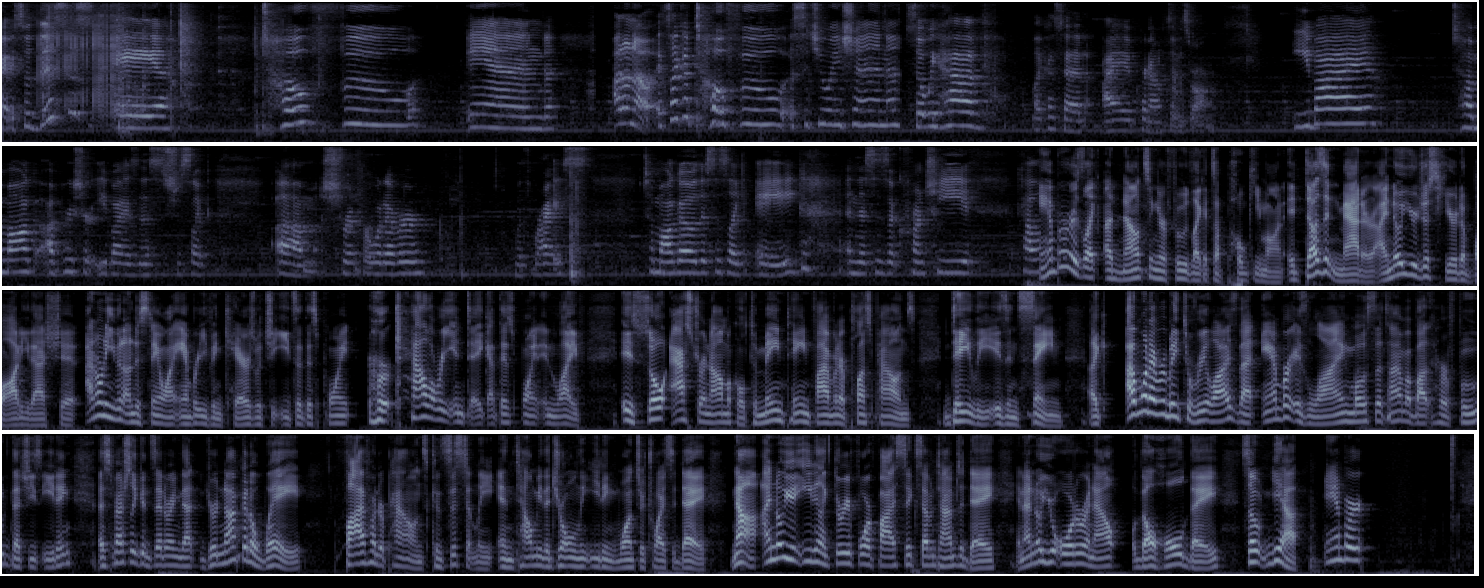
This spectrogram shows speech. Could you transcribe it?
Okay, so this is a tofu and I don't know. It's like a tofu situation. So we have, like I said, I pronounce things wrong. Ebi, tamag. I'm pretty sure ebi is this. It's just like um, shrimp or whatever with rice. Tamago. This is like egg, and this is a crunchy. Cali- Amber is like announcing her food like it's a Pokemon. It doesn't matter. I know you're just here to body that shit. I don't even understand why Amber even cares what she eats at this point. Her calorie intake at this point in life is so astronomical. To maintain 500 plus pounds daily is insane. Like, I want everybody to realize that Amber is lying most of the time about her food that she's eating, especially considering that you're not going to weigh 500 pounds consistently and tell me that you're only eating once or twice a day. Nah, I know you're eating like three, four, five, six, seven times a day, and I know you're ordering out the whole day. So, yeah, Amber,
